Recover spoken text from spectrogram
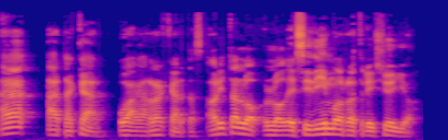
a atacar o agarrar cartas. Ahorita lo, lo decidimos Retricio y yo.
